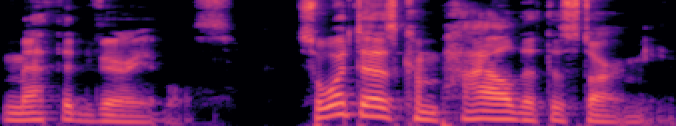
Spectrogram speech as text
method variables. So what does compiled at the start mean?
